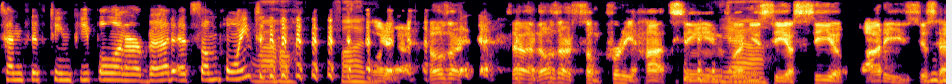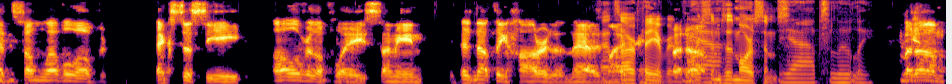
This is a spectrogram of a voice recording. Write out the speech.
10 15 people on our bed at some point Wow, fun. Oh yeah, those are so those are some pretty hot scenes when you see a sea of bodies just had some level of ecstasy all over the place. I mean, there's nothing hotter than that. in That's my our opinion. favorite. But, uh, Morsems and Morsems. Yeah, absolutely. but um,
